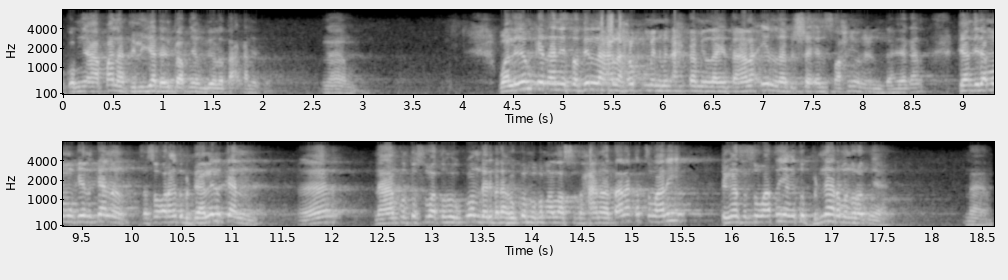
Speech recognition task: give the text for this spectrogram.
Hukumnya apa? Nah dilihat dari bab yang beliau letakkan itu. Nah. Wala yumkin an ala hukmin min ahkamillah taala illa bi syai'in sahihun indah ya kan. Dan tidak memungkinkan seseorang itu berdalilkan eh, nah untuk suatu hukum daripada hukum-hukum Allah Subhanahu wa taala kecuali dengan sesuatu yang itu benar menurutnya. Nah,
